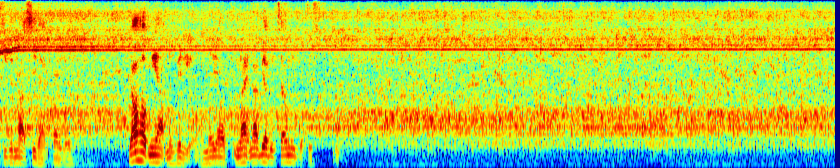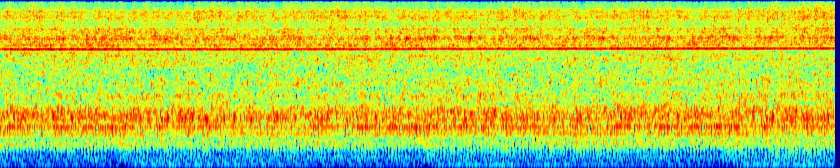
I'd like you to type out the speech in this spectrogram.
actually did not see that Carter. Y'all help me out in the video. I know y'all might not be able to tell me, but just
